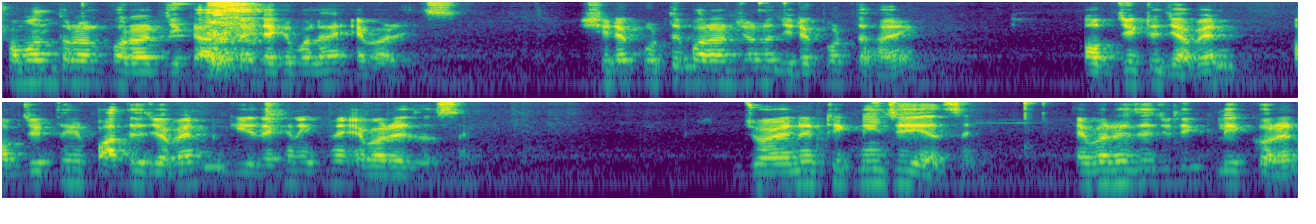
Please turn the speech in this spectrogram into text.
সমান্তরাল করার যে কাজটা, এটাকে বলা হয় অ্যাভারেজ সেটা করতে পারার জন্য যেটা করতে হয় অবজেক্টে যাবেন অবজেক্ট থেকে পাতে যাবেন, গিয়ে দেখেন এখানে অ্যাভারেজ আছে। জয়েনের ঠিক নিচেই আছে। এভারেজে যদি ক্লিক করেন,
